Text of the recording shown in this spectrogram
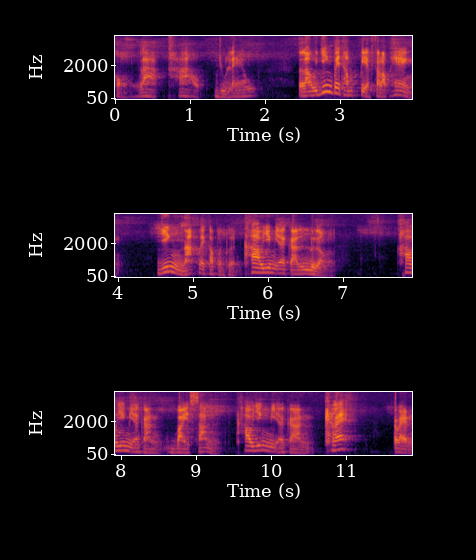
ของรากข้าวอยู่แล้ว เรายิ่งไปทำเปียกสลับแห้ง ยิ่งนักเลยครับเพื่อนๆข้าวยิ่งมีอาการเหลือง ข้าวยิ่งมีอาการใบสั้น ข้าวยิ่งมีอาการแคระแกลน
